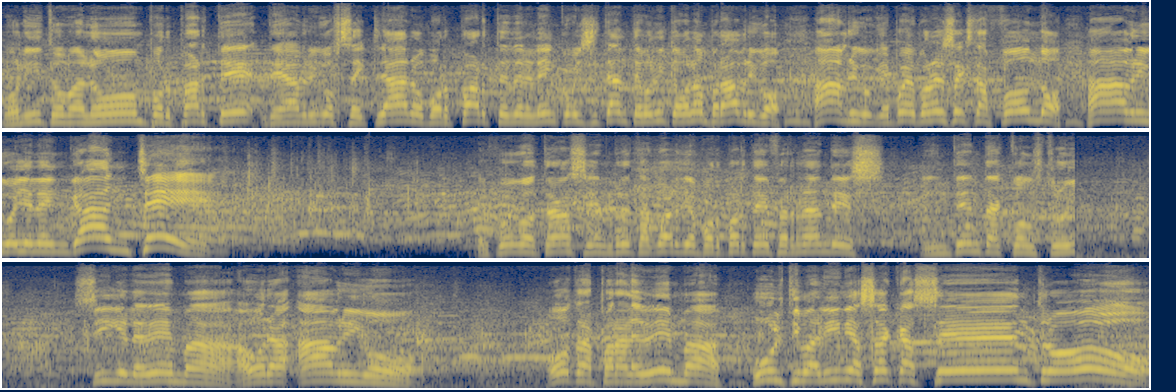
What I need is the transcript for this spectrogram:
Bonito balón por parte de Abrigo. Se claro por parte del elenco visitante. Bonito balón para Abrigo. Abrigo que puede poner sexta fondo. Abrigo y el enganche. El juego atrás en retaguardia por parte de Fernández. Intenta construir. Sigue Ledesma. Ahora Abrigo. Otra para Ledesma. Última línea. Saca centro.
